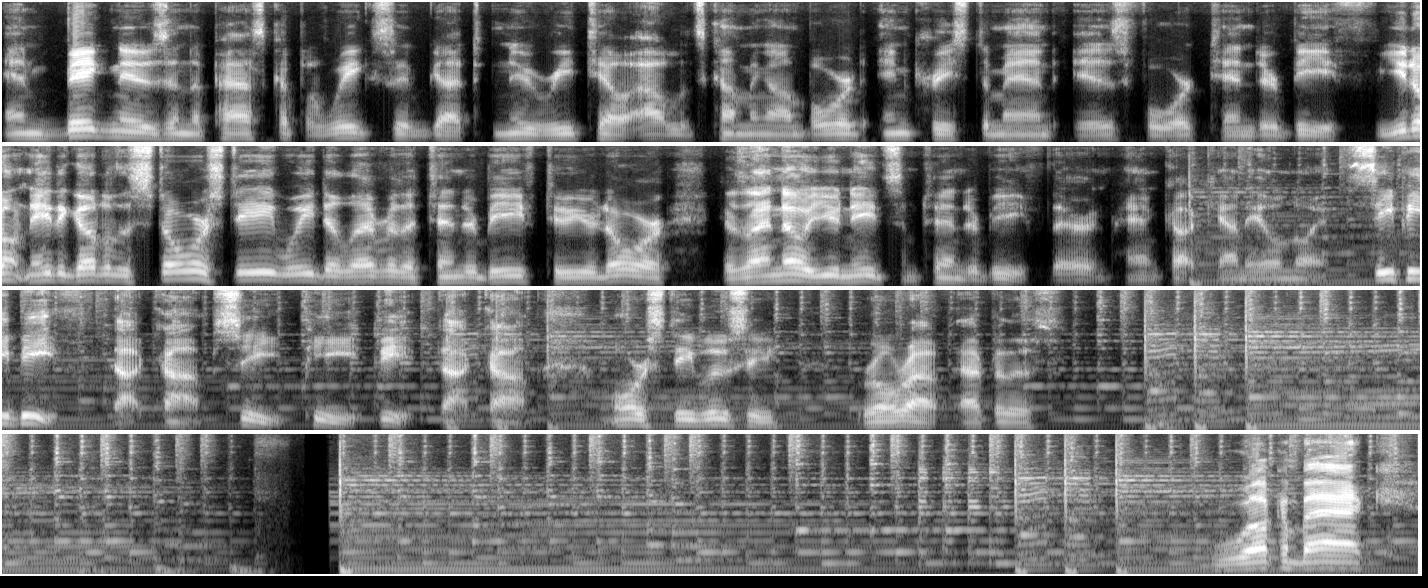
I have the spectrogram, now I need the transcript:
And big news in the past couple of weeks, we've got new retail outlets coming on board. Increased demand is for tender beef. You don't need to go to the store, Steve. We deliver the tender beef to your door because I know you need some tender beef there in Hancock County, Illinois. CPBeef.com. CPBeef.com. More Steve Lucie. Rural route after this. Welcome back.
